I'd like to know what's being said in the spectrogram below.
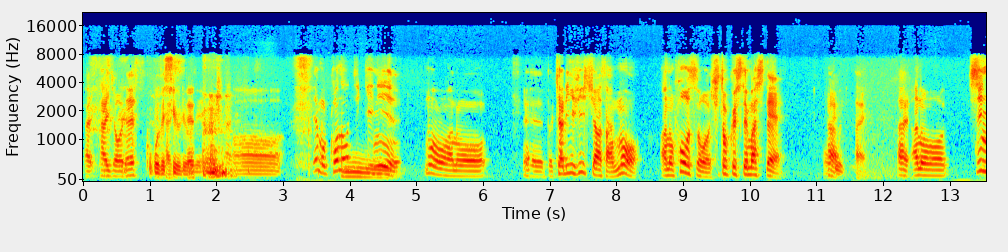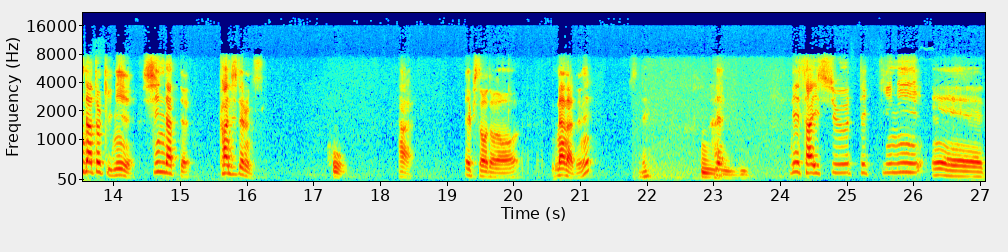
はい、退場です。ここで終了で。ああ。でもこの時期に、もうあの、えっ、と、キャリー・フィッシャーさんも、あの、フォースを取得してまして、はいはい。はい、あの、死んだ時に、死んだって感じてるんです。ほはい。エピソード7でね。ですね。でで、最終的に、えーっ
